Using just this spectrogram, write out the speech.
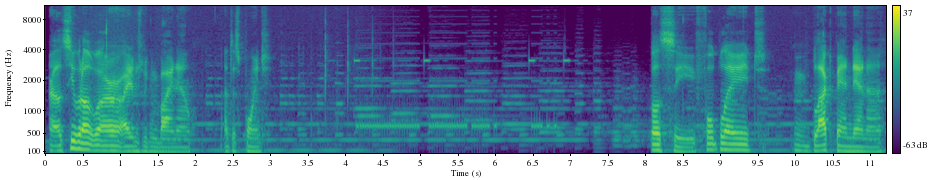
Alright, let's see what, our items we can buy now, at this point. Let's see, full blade, mm, black bandana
